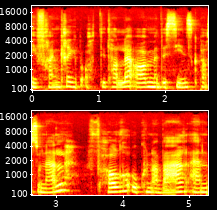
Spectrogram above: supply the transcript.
i Frankrike på 80-tallet av medisinsk personell for å kunne være en,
